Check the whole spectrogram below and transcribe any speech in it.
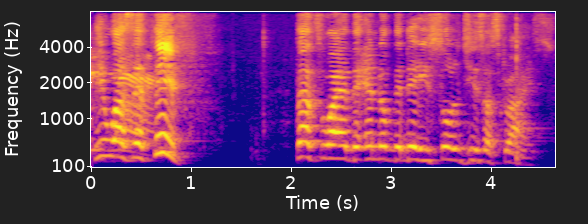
He was a thief. That's why at the end of the day he sold Jesus Christ.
